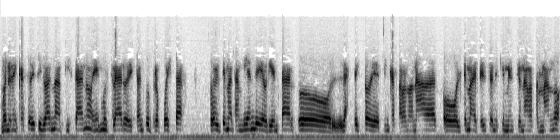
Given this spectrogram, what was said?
bueno, en el caso de Silvana Pizano es muy claro, está en su propuesta todo el tema también de orientar todo el aspecto de fincas abandonadas o el tema de pensiones que mencionaba Fernando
